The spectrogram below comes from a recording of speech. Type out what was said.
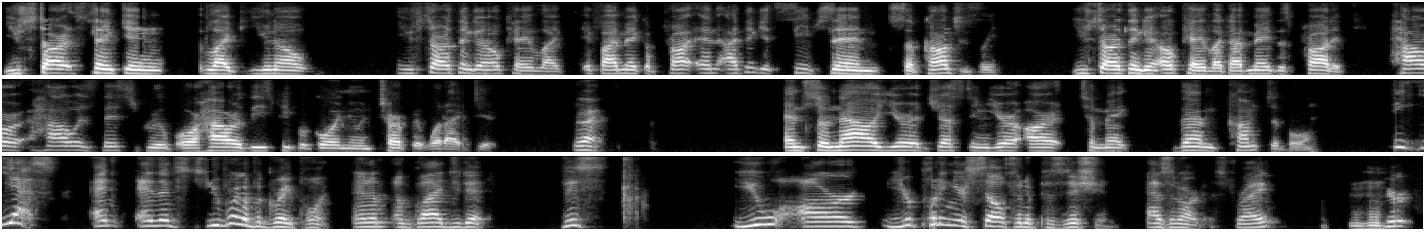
you start thinking like you know you start thinking okay like if i make a pro and i think it seeps in subconsciously. You start thinking okay like i've made this product. How are, how is this group or how are these people going to interpret what i do? Right. and so now you're adjusting your art to make them comfortable. Yes, and and that's you bring up a great point, and I'm I'm glad you did. This, you are you're putting yourself in a position as an artist, right? Mhm. You're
